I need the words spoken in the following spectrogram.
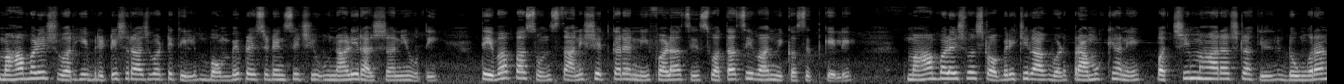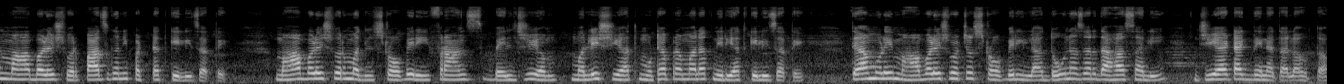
महाबळेश्वर ही ब्रिटिश राजवटीतील बॉम्बे प्रेसिडेन्सीची उन्हाळी राजधानी होती. तेव्हापासून स्थानिक शेतकऱ्यांनी फळाचे स्वतःचे वाण विकसित केले. महाबळेश्वर स्ट्रॉबेरीची लागवड प्रामुख्याने पश्चिम महाराष्ट्रातील डोंगराळ महाबळेश्वर पाचगणी पट्ट्यात केली जाते. महाबळेश्वरमधील स्ट्रॉबेरी फ्रान्स बेल्जियम मलेशियात मोठ्या प्रमाणात निर्यात केली जाते. त्यामुळे महाबळेश्वरच्या स्ट्रॉबेरीला दोन हजार दहा साली जी आय टॅग देण्यात आला होता.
